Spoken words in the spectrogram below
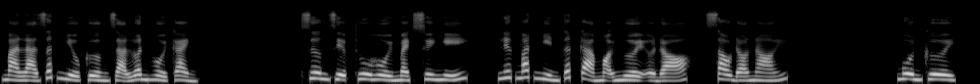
mà là rất nhiều cường giả luân hồi cảnh. Dương Diệp thu hồi mạch suy nghĩ, liếc mắt nhìn tất cả mọi người ở đó, sau đó nói. Buồn cười,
